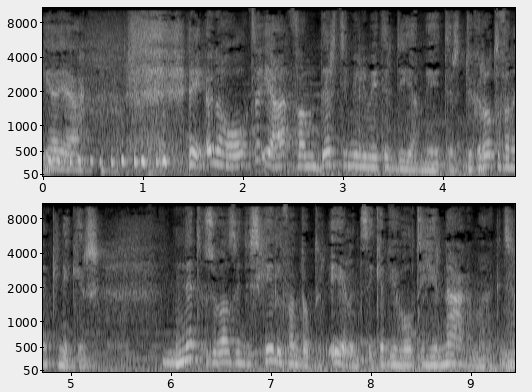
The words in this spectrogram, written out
Ja, ja. Nee, een holte, ja, van 13 mm diameter. De grootte van een knikker. Net zoals in de schedel van dokter Elens. Ik heb die holte hier nagemaakt. Ja,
